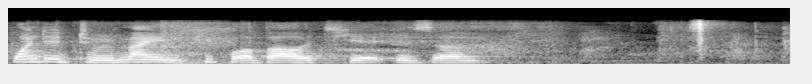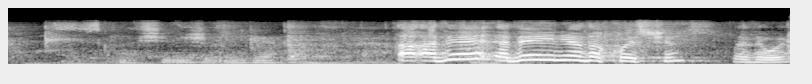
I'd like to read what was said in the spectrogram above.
wanted to remind people about here is um, confusion here. Uh, are there are there any other questions, by the way?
